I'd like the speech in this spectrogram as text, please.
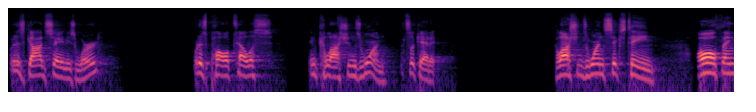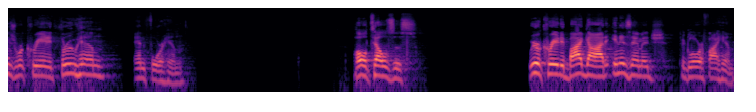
What does God say in His Word? What does Paul tell us in Colossians 1? Let's look at it. Colossians 1:16 All things were created through him and for him. Paul tells us we were created by God in His image to glorify Him.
